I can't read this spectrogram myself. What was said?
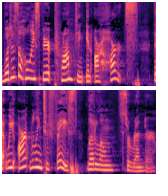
What is the Holy Spirit prompting in our hearts that we aren't willing to face, let alone surrender?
